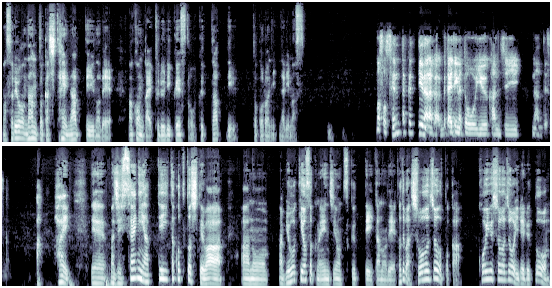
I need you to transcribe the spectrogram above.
まあ、それをなんとかしたいなっていうので、まあ、今回プルリクエストを送ったっていうところになります。まあそう、選択っていうのはなんか具体的にはどういう感じなんですか？あ、はい。で、まあ、実際にやっていたこととしては、あの、まあ、病気予測のエンジンを作っていたので、例えば症状とか、こういう症状を入れると、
